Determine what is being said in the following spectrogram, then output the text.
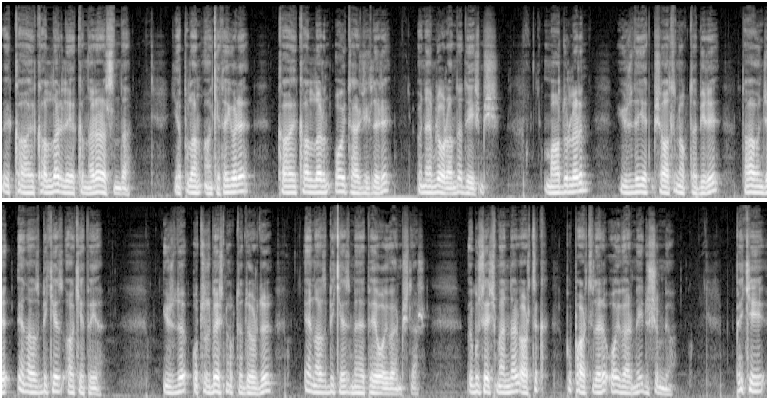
ve KHK'lılar ile yakınları arasında yapılan ankete göre KHK'lıların oy tercihleri önemli oranda değişmiş. Mağdurların %76.1'i daha önce en az bir kez AKP'ye, %35.4'ü en az bir kez MHP'ye oy vermişler. Ve bu seçmenler artık bu partilere oy vermeyi düşünmüyor. Peki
